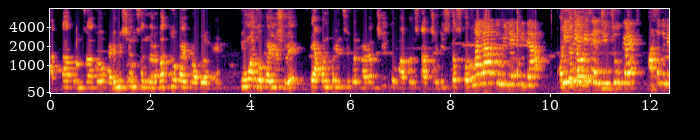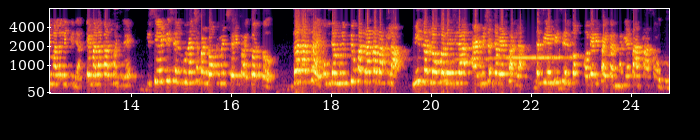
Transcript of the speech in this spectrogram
आता तुमचा जो ऍडमिशन संदर्भात जो काही प्रॉब्लेम आहे किंवा जो काही इश्यू आहे ते आपण प्रिन्सिपल मॅडमशी किंवा आपण स्टाफशी डिस्कस करू. मला तुम्ही लेखी द्या. पण ही त्याच्यावर- सीएटी सेलची चूक आहे असं तुम्ही मला लेखी द्या. ते मला काल म्हटले की सीएटी सेल कुणाचे पण डॉक्युमेंट व्हेरीफाय करतं. जर असं आहे तर उद्या मृत्यूपत्राचा दाखला. मी जर लॉ कॉलेजला ऍडमिशनच्या वेळेस भरला तर सीएटी सेल तो व्हेरीफाय करणार. याचा अर्थ असा होतो.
